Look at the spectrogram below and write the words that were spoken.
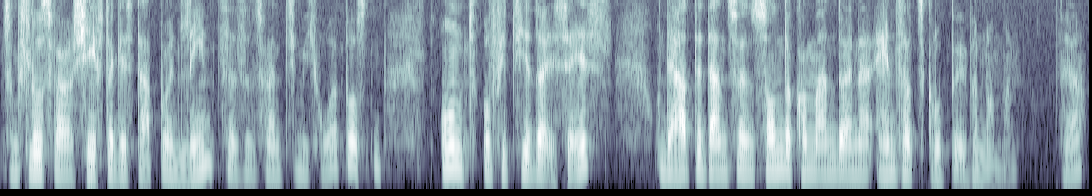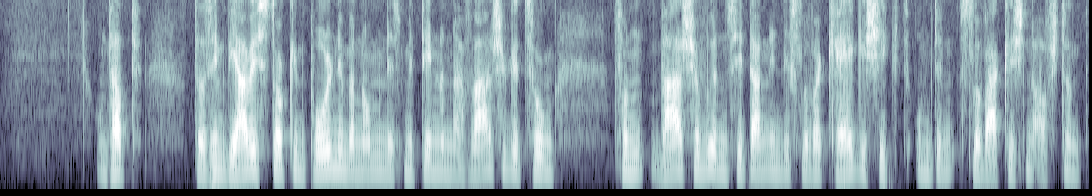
zum Schluss war er Chef der Gestapo in Linz, also das war ein ziemlich hoher Posten, und Offizier der SS. Und er hatte dann so ein Sonderkommando einer Einsatzgruppe übernommen. Ja? Und hat das in Białystok in Polen übernommen, ist mit denen nach Warschau gezogen. Von Warschau wurden sie dann in die Slowakei geschickt, um den slowakischen Aufstand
